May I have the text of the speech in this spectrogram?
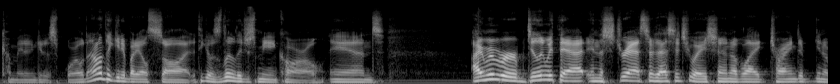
come in and get it spoiled. I don't think anybody else saw it. I think it was literally just me and Carl, and. I remember dealing with that and the stress of that situation of like trying to, you know,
